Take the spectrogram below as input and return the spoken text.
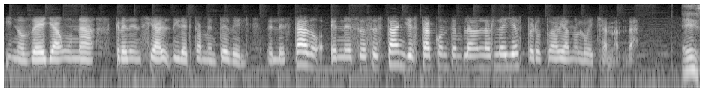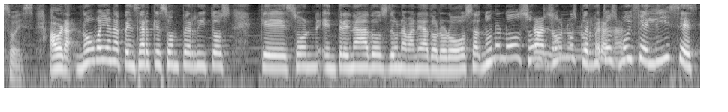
y nos dé ya una credencial directamente del, del Estado. En eso están y está contemplado en las leyes, pero todavía no lo echan a andar. Eso es. Ahora, no vayan a pensar que son perritos que son entrenados de una manera dolorosa. No, no, no, son, son unos perritos muy felices,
